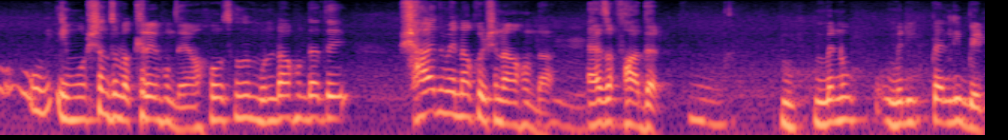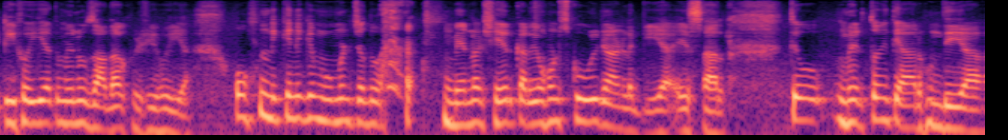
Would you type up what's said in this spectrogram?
ਉਹ ਇਮੋਸ਼ਨਸ ਵੱਖਰੇ ਹੁੰਦੇ ਆ। ਹੋ ਸਕਦਾ ਮੁੰਡਾ ਹੁੰਦਾ ਤੇ ਸ਼ਾਇਦ ਮੈਂ ਨਾ ਖੁਸ਼ ਨਾ ਹੁੰਦਾ ਐਜ਼ ਅ ਫਾਦਰ ਮੈਨੂੰ ਮੇਰੀ ਪਹਿਲੀ ਬੇਟੀ ਹੋਈ ਆ ਤੇ ਮੈਨੂੰ ਜ਼ਿਆਦਾ ਖੁਸ਼ੀ ਹੋਈ ਆ। ਉਹ ਨਿੱਕੇ ਨਿੱਕੇ ਮੂਮੈਂਟ ਜਦੋਂ ਮੇਰੇ ਨਾਲ ਸ਼ੇਅਰ ਕਰਦੀ ਹੁਣ ਸਕੂਲ ਜਾਣ ਲੱਗੀ ਆ ਇਸ ਸਾਲ। ਤੇ ਉਹ ਮੇਰੇ ਤੋਂ ਹੀ ਤਿਆਰ ਹੁੰਦੀ ਆ।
